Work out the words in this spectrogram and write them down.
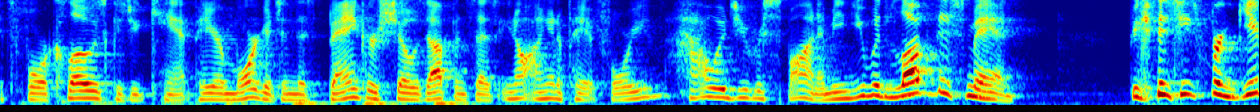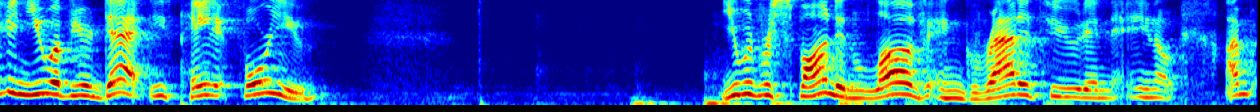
it's foreclosed because you can't pay your mortgage. And this banker shows up and says, "You know, I'm going to pay it for you." How would you respond? I mean, you would love this man because he's forgiven you of your debt. He's paid it for you. You would respond in love and gratitude, and you know, I'm.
